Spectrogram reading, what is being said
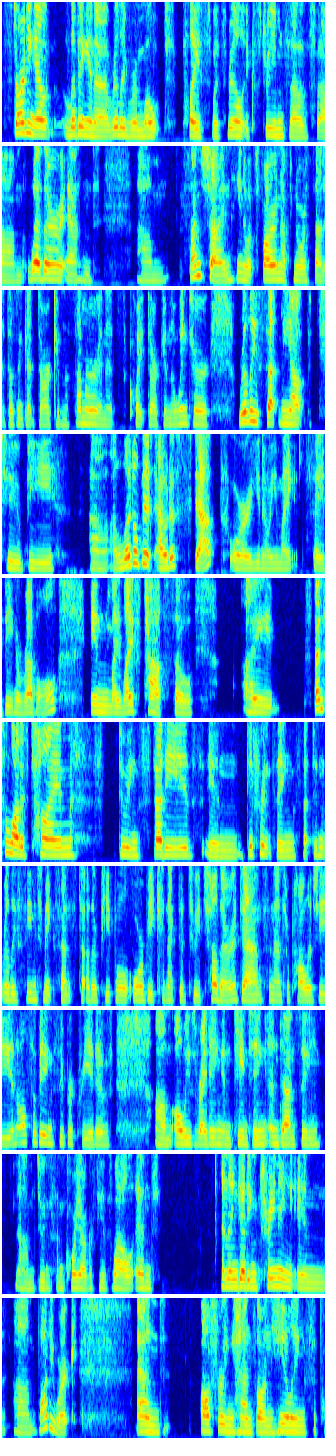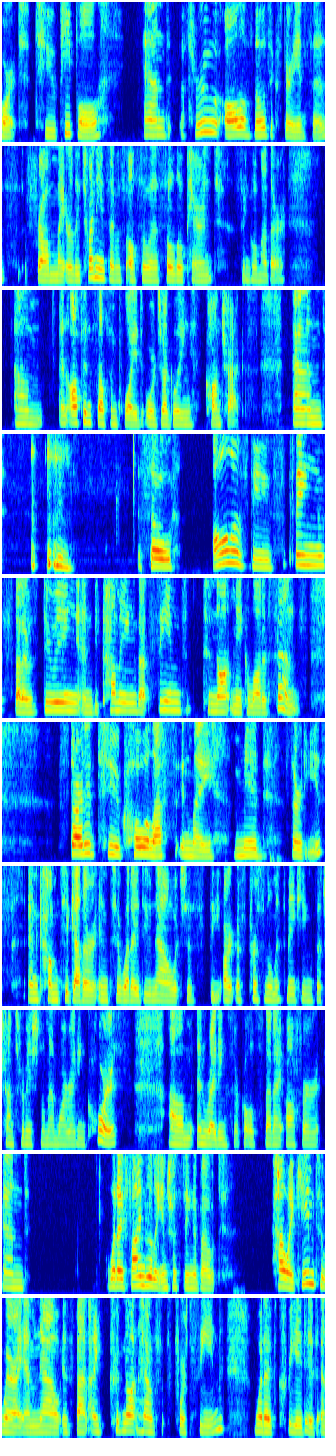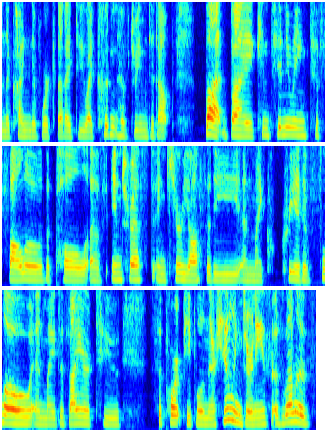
starting out living in a really remote place with real extremes of um, weather and um, sunshine, you know, it's far enough north that it doesn't get dark in the summer and it's quite dark in the winter, really set me up to be uh, a little bit out of step, or you know, you might say being a rebel in my life path. So I spent a lot of time doing studies in different things that didn't really seem to make sense to other people or be connected to each other dance and anthropology and also being super creative um, always writing and painting and dancing um, doing some choreography as well and and then getting training in um, body work and offering hands on healing support to people. And through all of those experiences from my early 20s, I was also a solo parent, single mother, um, and often self employed or juggling contracts. And so, all of these things that I was doing and becoming that seemed to not make a lot of sense started to coalesce in my mid 30s and come together into what I do now, which is the art of personal myth making, the transformational memoir writing course, um, and writing circles that I offer. And what I find really interesting about how I came to where I am now is that I could not have foreseen what I've created and the kind of work that I do. I couldn't have dreamed it up. But by continuing to follow the pull of interest and curiosity and my creative flow and my desire to support people in their healing journeys, as well as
